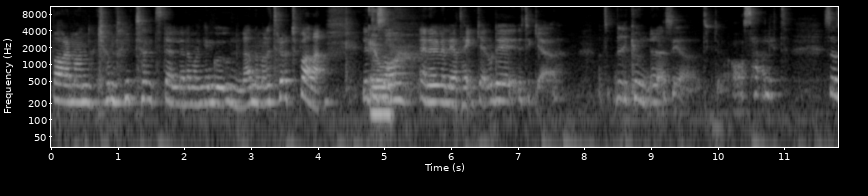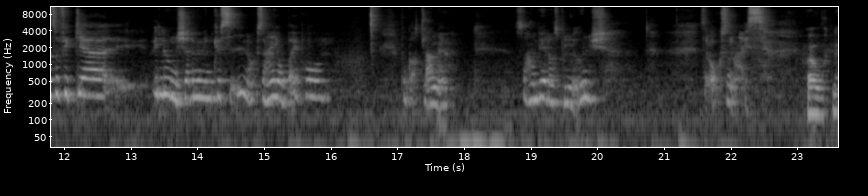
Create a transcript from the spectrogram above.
Bara man kan hitta ett ställe där man kan gå undan när man är trött på alla. Lite Jo. så är det väl det jag tänker och det, det tycker jag att vi kunde där så jag tyckte det var ashärligt. Sen så fick jag, vi lunchade med min kusin också, han jobbar ju på, på Gotland nu. Så han bjöd oss på lunch. Så det var också nice. Vad åt ni?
